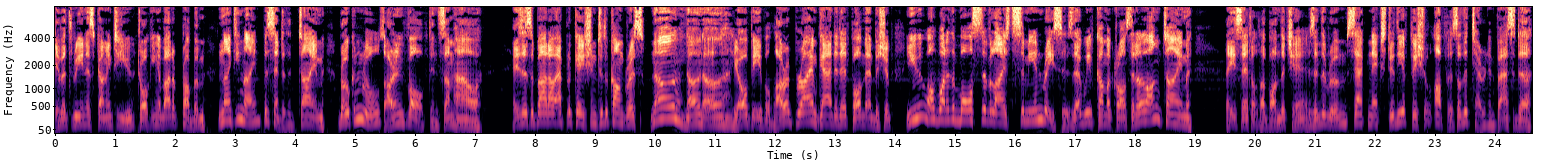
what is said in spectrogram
if a threen is coming to you talking about a problem, 99% of the time, broken rules are involved in somehow. Is this about our application to the Congress? No, no, no. Your people are a prime candidate for membership. You are one of the more civilized simian races that we've come across in a long time. They settled upon the chairs in the room sat next to the official office of the Terran ambassador.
